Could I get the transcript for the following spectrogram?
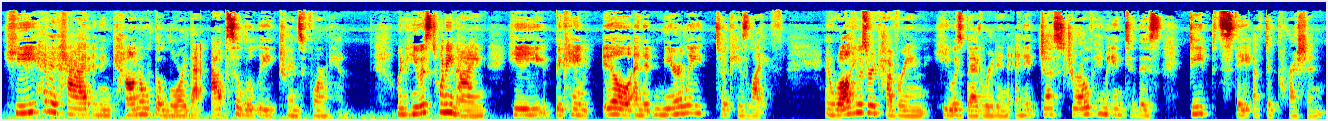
He had had an encounter with the Lord that absolutely transformed him. When he was 29, he became ill and it nearly took his life. And while he was recovering, he was bedridden, and it just drove him into this deep state of depression.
